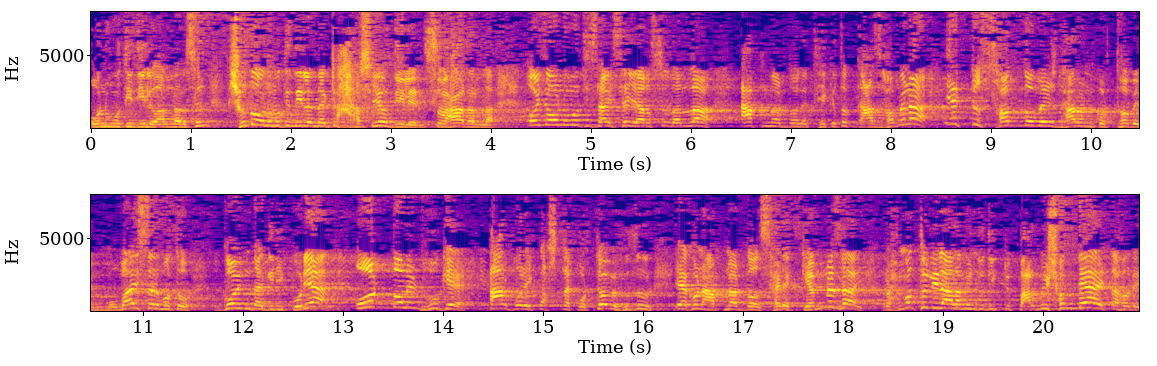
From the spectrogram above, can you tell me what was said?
অনুমতি দিল আল্লাহ রসুল। শুধু অনুমতি দিলেন না, একটু হাসিও দিলেন। সুহান আল্লাহ ওই যে অনুমতি চাইছে, ইয়া রসুল আল্লাহ আপনার দলে থেকে তো কাজ হবে না। একটু ছদ্মবেশ ধারণ করতে হবে, মোবাইসের মতো গোয়েন্দাগিরি করিয়া ওর দলে ঢুকে তারপরে কাজটা করতে হবে। হুজুর, এখন আপনার দল ছেড়ে কেমনে যায়? রহমতুল্লিল আলমিন যদি একটু পারমিশন দেয়, তাহলে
